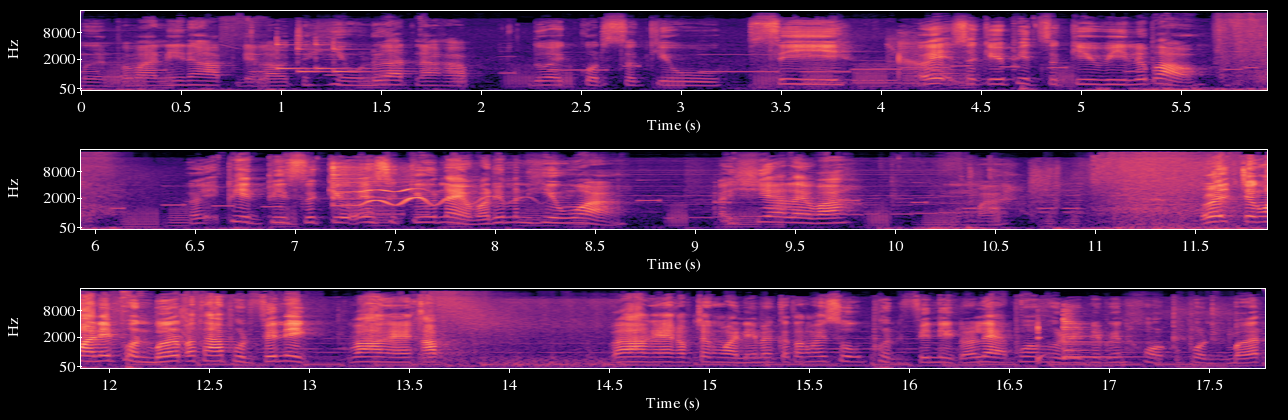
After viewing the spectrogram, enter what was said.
หมื่นประมาณนี้นะครับ เดี๋ยวเราจะฮิวเลือดนะครับ ด้วยกดสกิล C เฮ้ยสกิลผิดสกิล V หรือเปล่า เฮ้ยผิดผิดสกิลเอสกิลไหนวะที่มันฮิวอะไอ้เชี่ยอะไรวะมาเฮ้ยจังหวะนี้ผลเบิร์ดปะทะผลฟินิกว่าไงครับ ว่าไงครับจังหวะนี้มันก็ต้องไม่สู้ผลฟินิกแล้วแหละเพราะผลฟินิกเป็นโหดผลเบิร์ด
